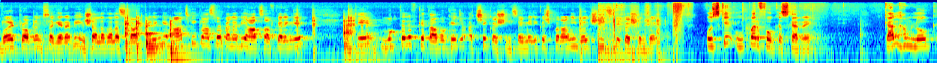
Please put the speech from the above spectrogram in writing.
वर्ड प्रॉब्लम्स वगैरह भी इन ताला स्टार्ट करेंगे। आज की क्लास में पहले भी हाथ साफ़ करेंगे कि मुख्तलिफ़ किताबों के जो अच्छे क्वेश्चन हैं, मेरी कुछ पुरानी वर्कशीट्स के क्वेश्चन हैं, उसके ऊपर फोकस कर रहे हैं। कल हम लोग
